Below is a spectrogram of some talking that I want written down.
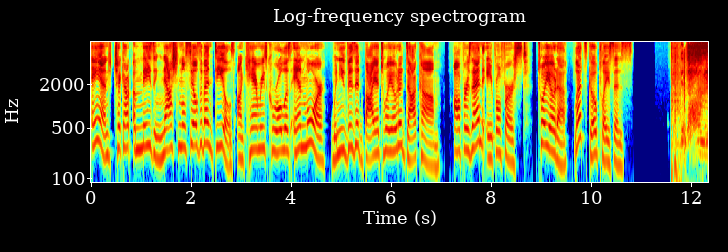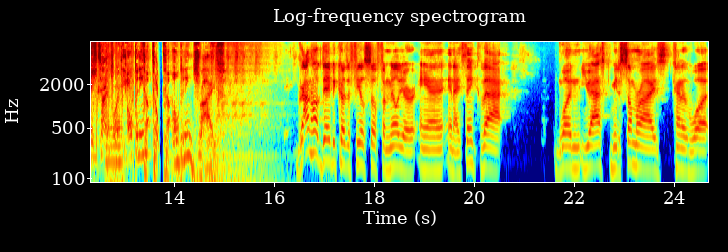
and check out amazing national sales event deals on Camrys, Corollas, and more when you visit buyatoyota.com. Offers end April 1st. Toyota, let's go places. It's time for the opening, the, the opening drive. Groundhog Day because it feels so familiar, and and I think that when you ask me to summarize kind of what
